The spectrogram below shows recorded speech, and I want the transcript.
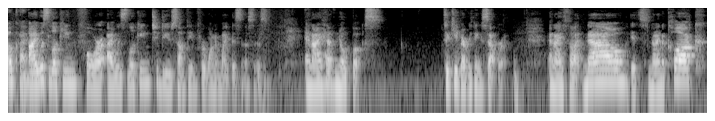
Okay. I was looking for I was looking to do something for one of my businesses. And I have notebooks to keep everything separate. And I thought, now it's nine o'clock.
